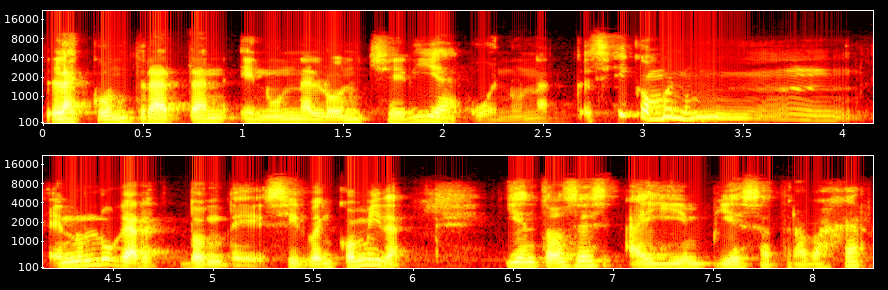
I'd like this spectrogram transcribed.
la contratan en una lonchería o en una, sí, como en un, en un lugar donde sirven comida. Y entonces ahí empieza a trabajar.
